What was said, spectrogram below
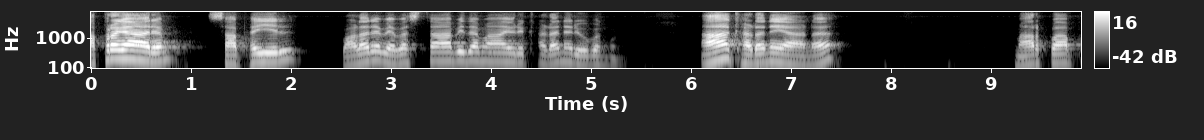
അപ്രകാരം സഭയിൽ വളരെ വ്യവസ്ഥാപിതമായ ഒരു ഘടന രൂപം കൊണ്ടു. ആ ഘടനയാണ് മാർപ്പാപ്പ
